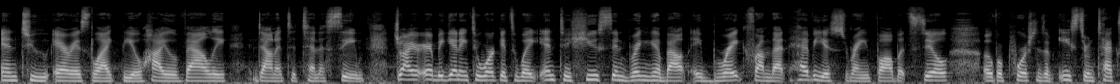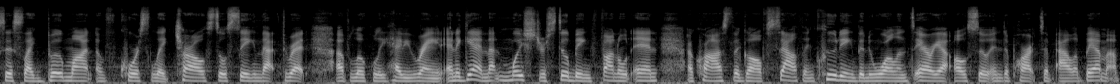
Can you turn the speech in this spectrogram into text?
into areas like the Ohio Valley down into Tennessee. Drier air beginning to work its way into Houston. Houston, bringing about a break from that heaviest rainfall, but still over portions of eastern Texas like Beaumont, of course, Lake Charles, still seeing that threat of locally heavy rain. And again, that moisture still being funneled in across the Gulf South, including the New Orleans area, also into parts of Alabama.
